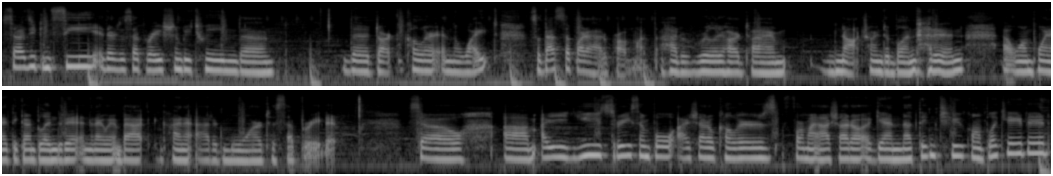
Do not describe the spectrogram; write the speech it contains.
So as you can see, there's a separation between the the dark color and the white. So that's the part I had a problem with. I had a really hard time not trying to blend that in. At one point, I think I blended it and then I went back and kind of added more to separate it. So um, I used three simple eyeshadow colors for my eyeshadow. Again, nothing too complicated.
